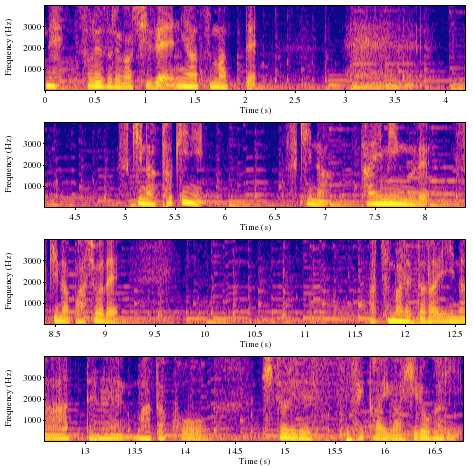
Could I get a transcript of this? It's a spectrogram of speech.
ねそれぞれが自然に集まって好きな時に好きなタイミングで好きな場所で集まれたらいいなってねまたこう一人で世界が広がり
